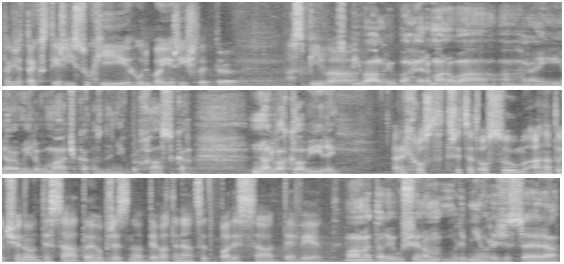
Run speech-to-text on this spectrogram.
Takže text Jiří Suchý, hudba Jiří Šlitr a zpívá... Zpívá Ljuba Hermanová a hrají Jaromír Vomáčka a Zdeněk Procházka na dva klavíry. Rychlost 38 a natočeno 10. března 1959. Máme tady už jenom hudebního režiséra,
